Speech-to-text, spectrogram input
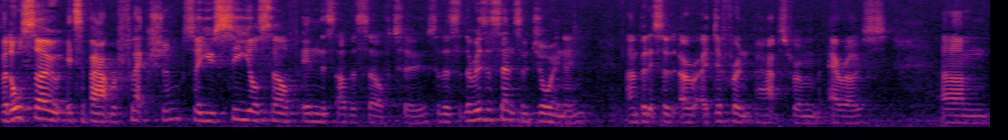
but also, it's about reflection. So you see yourself in this other self too. So there's, there is a sense of joining, um, but it's a, a, a different, perhaps, from eros. Um,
